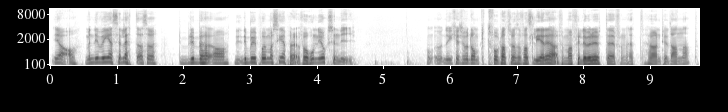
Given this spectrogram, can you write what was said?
Ja, men det var ganska lätt alltså Det behö- ja, det beror på hur man ser på det, för hon är ju också ny Det kanske var de två platserna som fanns lediga, för man fyllde väl ut det från ett hörn till ett annat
